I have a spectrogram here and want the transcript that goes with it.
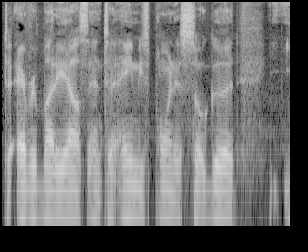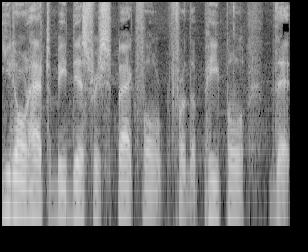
to everybody else. And to Amie's point is so good, you don't have to be disrespectful for the people that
